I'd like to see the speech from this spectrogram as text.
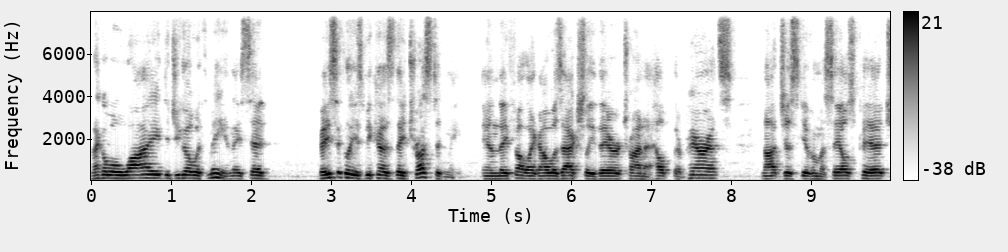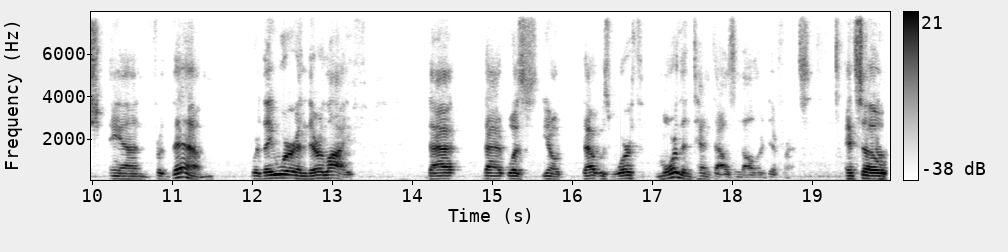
And I go, Well, why did you go with me? And they said, Basically, is because they trusted me and they felt like I was actually there trying to help their parents, not just give them a sales pitch. And for them, where they were in their life, that that was, you know, that was worth more than ten thousand dollar difference. And so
